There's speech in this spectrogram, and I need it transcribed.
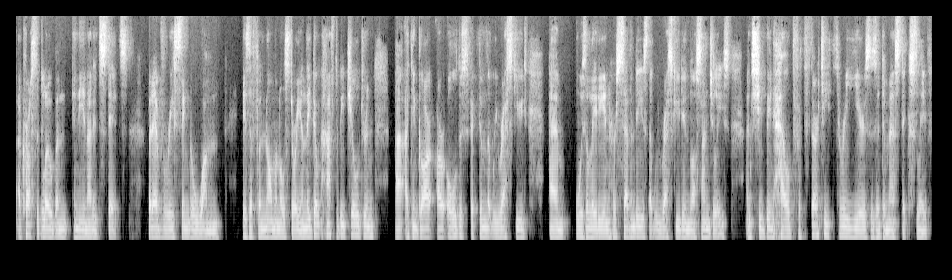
across the globe and in the United States, but every single one is a phenomenal story. And they don't have to be children. Uh, I think our, our oldest victim that we rescued um, was a lady in her 70s that we rescued in Los Angeles. And she'd been held for 33 years as a domestic slave.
